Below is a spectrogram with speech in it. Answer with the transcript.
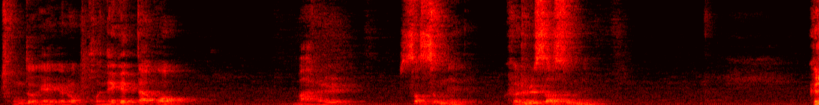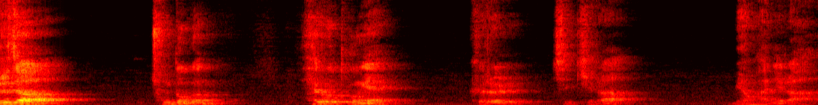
총독에게로 보내겠다고 말을 썼습니다. 글을 썼습니다. 그러자 총독은 헤롯 궁에 그를 지키라 명하니라.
